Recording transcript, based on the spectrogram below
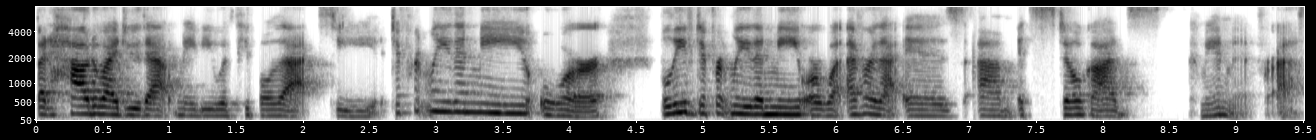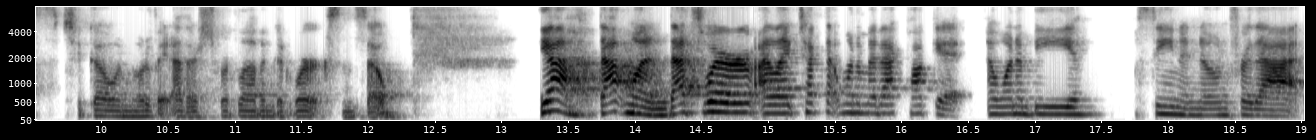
but how do I do that maybe with people that see differently than me or believe differently than me or whatever that is? Um, it's still God's commandment for us to go and motivate others toward love and good works. And so, yeah, that one, that's where I like tuck that one in my back pocket. I want to be seen and known for that.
